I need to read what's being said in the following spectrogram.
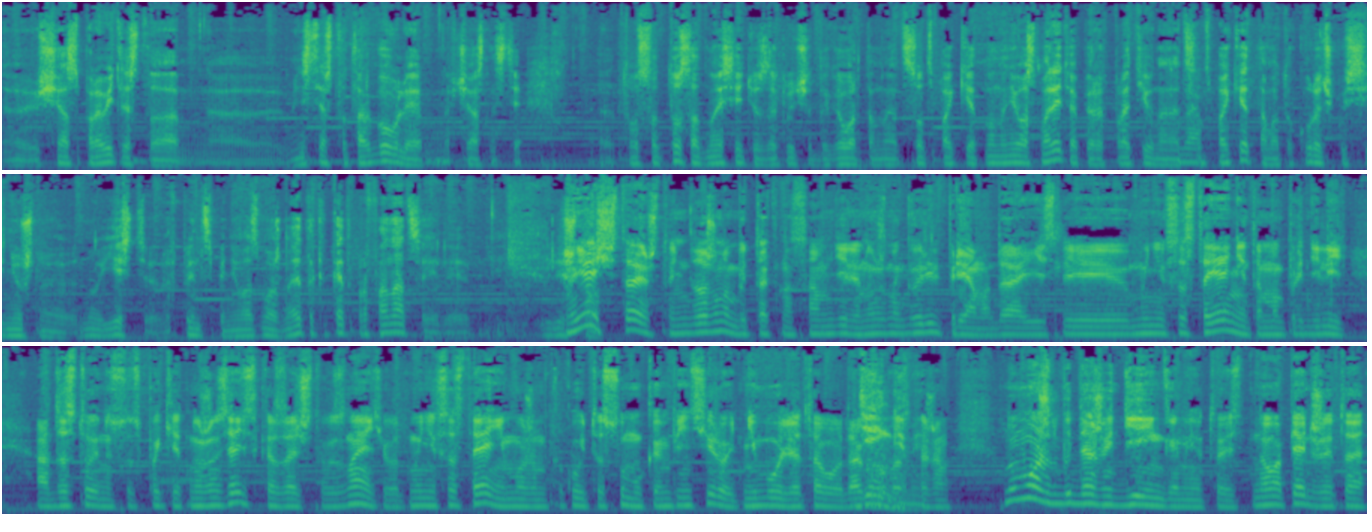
э, сейчас правительство, э, Министерство торговли, в частности, то, с- то с одной сетью заключит договор там, на этот соцпакет. Ну, на него смотреть, во-первых, противно, на этот Да. соцпакет, там эту курочку синюшную, ну, есть, в принципе, невозможно. Это какая-то профанация или, или Ну, что? я считаю, что не должно быть так на самом деле. Нужно говорить прямо, да. Если мы не в состоянии там определить а, достойный соцпакет, нужно взять и сказать, что вы знаете, вот мы не в состоянии, можем какую-то сумму компенсировать, не более того, да, грубо Деньгами. скажем. Ну, может быть, даже деньгами. То есть, но опять же, эта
